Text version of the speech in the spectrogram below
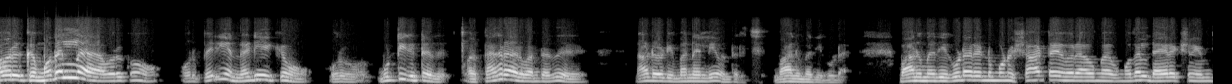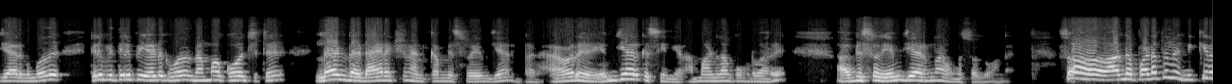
அவருக்கு முதல்ல அவருக்கும் ஒரு பெரிய நடிகைக்கும் ஒரு முட்டிக்கிட்டது ஒரு தகராறு வந்தது நாடோடி மன்னன்லேயே வந்துருச்சு பானுமதி கூட. பானுமதி கூட ரெண்டு மூணு ஷார்ட்டை இவர் அவங்க முதல் டைரக்ஷன் எம்ஜிஆர் போது திருப்பி திருப்பி எடுக்கும்போது இந்த அம்மா கோச்சிட்டு learn the direction and come mister எம்ஜிஆர்ன்றாங்க அவர் எம்ஜிஆருக்கு சீனியர் அம்மான்னு தான் கூப்பிடுவாரு. மிஸ்டர் எம்ஜிஆர்னு தான் அவங்க சொல்லுவாங்க. ஸோ அந்த படத்தில் நிற்கிற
